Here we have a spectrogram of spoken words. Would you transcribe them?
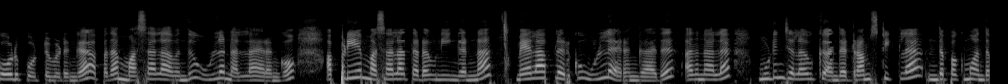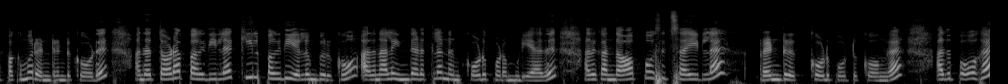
கோடு போட்டு விடுங்க. அப்பதான் மசாலா வந்து உள்ள நல்லா இறங்கும். அப்படியே மசாலா தடவுனீங்கன்னா மேலாப்புல இருக்கும் உள்ள இறங்காது. அதனால முடிஞ்ச அளவுக்கு அந்த ட்ரம் ஸ்டிக்ல இந்த பக்கமும் அந்த பக்கமும் ரெண்டு ரெண்டு கோடு. அந்த தொட பகுதியில கீழ்ப்பகுதி எலும்பு இருக்கும். அதனால இந்த இடத்துல நம்ம கோடு போட முடியாது. அதுக்கு அந்த ஆப்போசிட் சைட்ல ரெண்டு கோடு போட்டுக்கோங்க. அது போக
